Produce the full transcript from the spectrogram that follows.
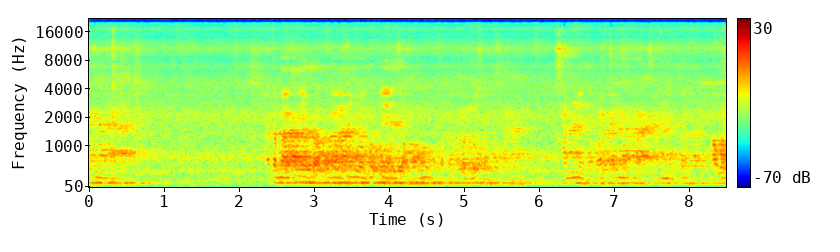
กั้นนะอาตมาก็เลยบอกว่า เรียนของสัพพะทนรถสำคัญคันหนึ่งเอาไว้กั้นหน้าคันหนึ่งก็เอาไว้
